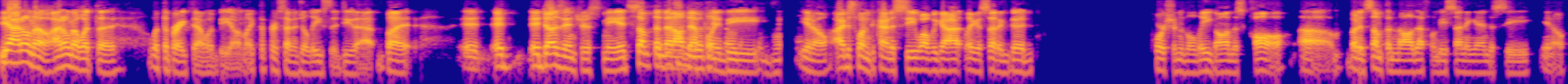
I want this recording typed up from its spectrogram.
Yeah, I don't know. I don't know what the what the breakdown would be on like the percentage of leagues that do that, but it it it does interest me. It's something that I'll definitely be. You know, I just wanted to kind of see while we got, like I said, a good portion of the league on this call. Um, but it's something that I'll definitely be sending in to see. You know,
